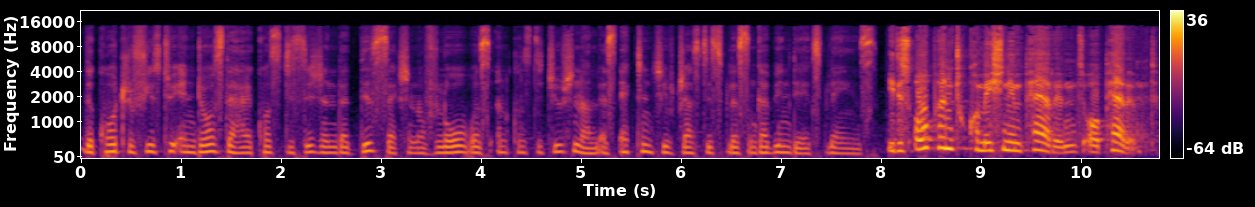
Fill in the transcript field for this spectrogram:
The court refused to endorse the High Court's decision that this section of law was unconstitutional, as Acting Chief Justice Blessing Nkabinde explains. It is open to commissioning parent or parent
